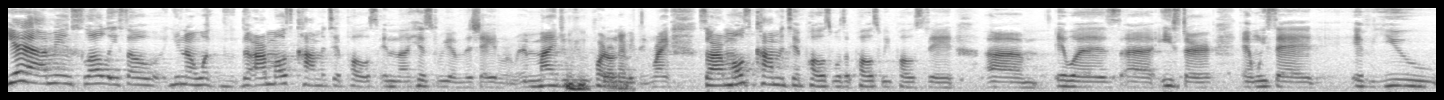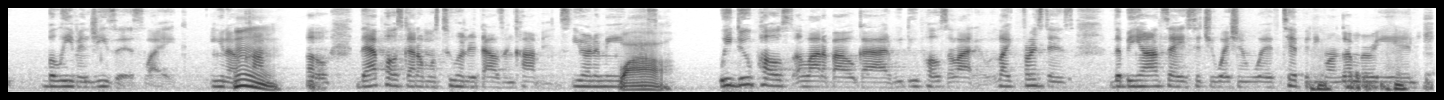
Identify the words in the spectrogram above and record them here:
Yeah, I mean slowly. So you know what? The, our most commented post in the history of the Shade Room, and mind you, we report on everything, right? So our most commented post was a post we posted. Um, it was uh, Easter, and we said, if you believe in Jesus, like you know, comment. Oh, that post got almost two hundred thousand comments. You know what I mean? Wow. We do post a lot about God. We do post a lot, like for instance, the Beyonce situation with Tiffany mm-hmm. Montgomery, mm-hmm. and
